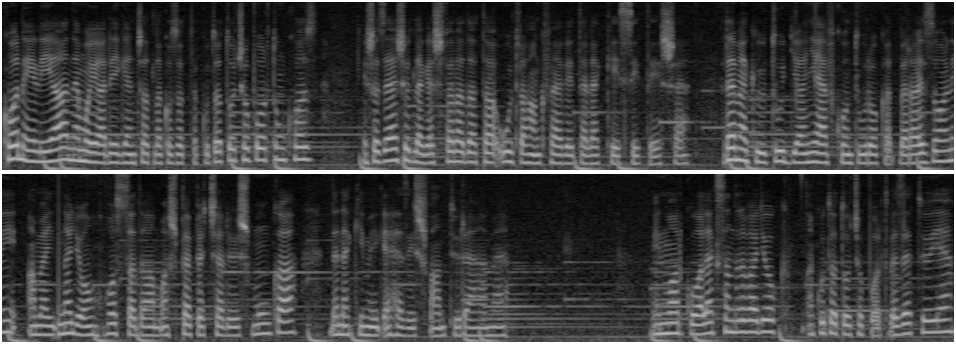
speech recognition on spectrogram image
Kornélia nem olyan régen csatlakozott a kutatócsoportunkhoz, és az elsődleges feladata ultrahangfelvételek készítése. Remekül tudja a nyelvkontúrokat berajzolni, amely nagyon hosszadalmas, pepecselős munka, de neki még ehhez is van türelme. Én Markó Alexandra vagyok, a kutatócsoport vezetője,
